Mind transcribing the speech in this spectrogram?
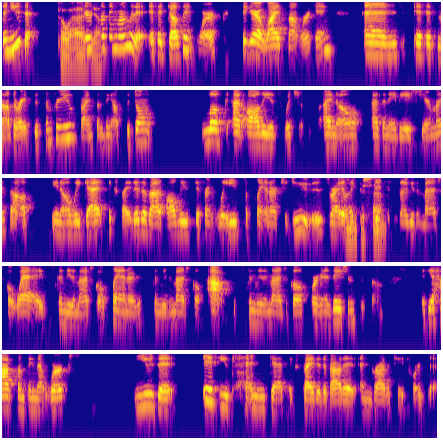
then use it. Go ahead. There's yeah. nothing wrong with it. If it doesn't work, figure out why it's not working. And if it's not the right system for you, find something else. But don't look at all these, which I know as an ADHDer myself, you know, we get excited about all these different ways to plan our to-dos, right? 100%. Like this is going to be the magical way. This is going to be the magical planner. This is going to be the magical app. This is going to be the magical organization system. If you have something that works, use it if you can get excited about it and gravitate towards it.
